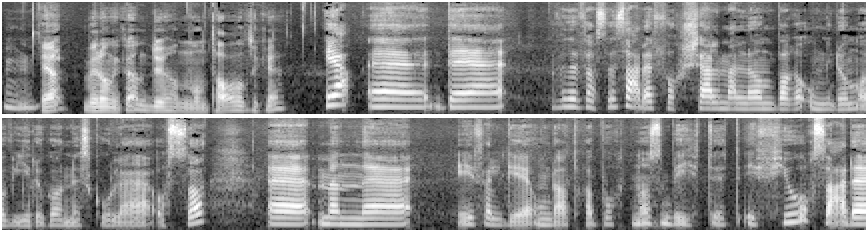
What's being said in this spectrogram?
Mm. Ja, Veronica, du hadde noen tall, hadde du ikke? Ja, eh, det for det første så er det forskjell mellom bare ungdom og videregående skole også. Eh, men ifølge Ungdata-rapporten som ble gitt ut i fjor, så er det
